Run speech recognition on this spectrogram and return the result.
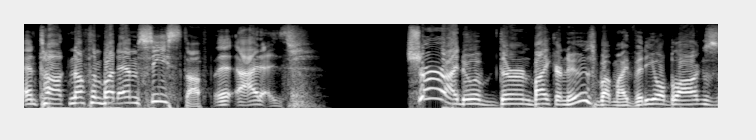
and talk nothing but MC stuff. I, I, sure, I do it during biker news, but my video blogs,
